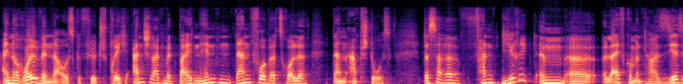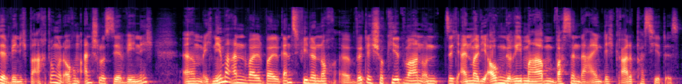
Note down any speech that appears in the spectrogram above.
eine Rollwende ausgeführt, sprich Anschlag mit beiden Händen, dann Vorwärtsrolle, dann Abstoß. Das äh, fand direkt im äh, Live-Kommentar sehr, sehr wenig Beachtung und auch im Anschluss sehr wenig. Ähm, ich nehme an, weil, weil ganz viele noch äh, wirklich schockiert waren und sich einmal die Augen gerieben haben, was denn da eigentlich gerade passiert ist.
